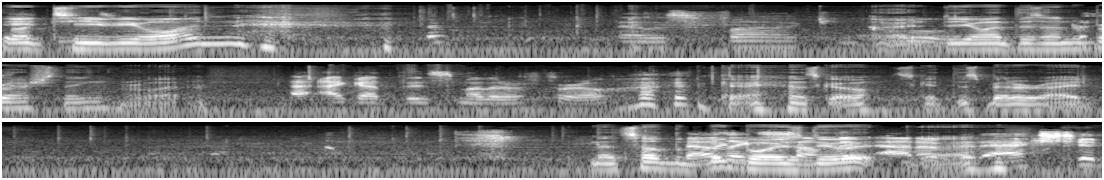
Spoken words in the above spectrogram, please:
ATV one. That was fucking cool. Alright, do you want this underbrush thing or what? I, I got this mother of pearl. Okay, let's go. Let's get this better ride. That's how the that big like boys do it. out of an action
